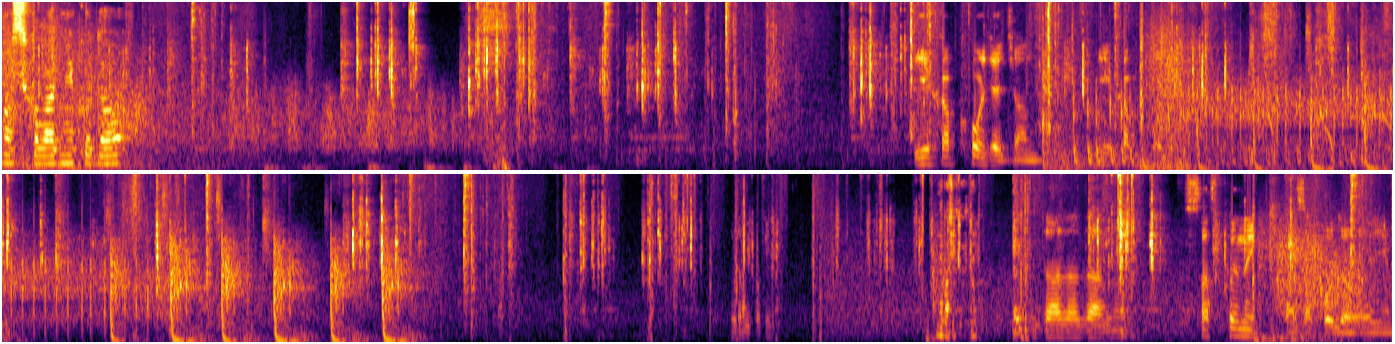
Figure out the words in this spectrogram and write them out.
У нас холоднику дав. Їх обходять он. Їх обходять. Да-да-да, ну со спини заходили їм.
